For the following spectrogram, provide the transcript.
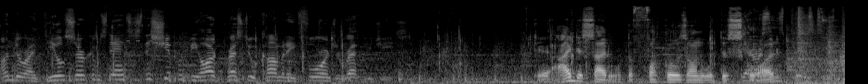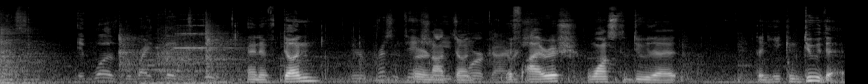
Under ideal circumstances, this ship would be hard pressed to accommodate 400 refugees. Okay, I decide what the fuck goes on with this squad. Garrison's pissed, he's pissed. It was the right thing to do. And if done, or not done, work, Irish. if Irish wants to do that, then he can do that.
